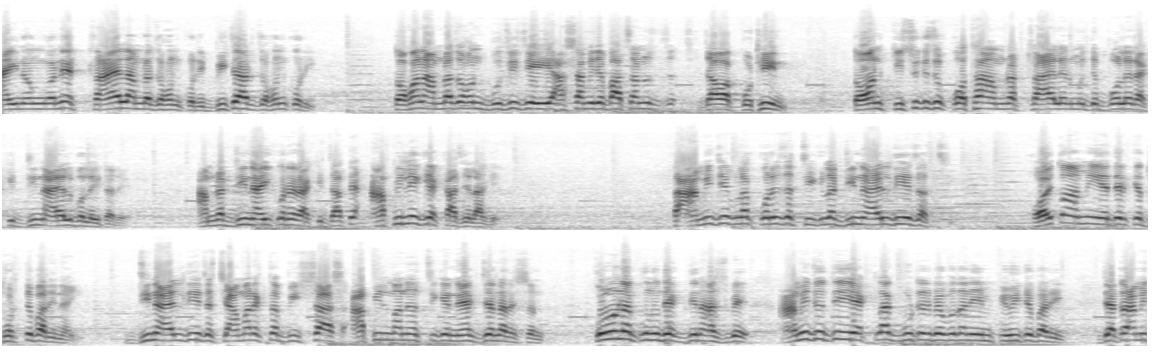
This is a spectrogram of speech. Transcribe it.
আইন অঙ্গনে ট্রায়াল আমরা যখন করি, বিচার যখন করি, তখন আমরা যখন বুঝি যে এই আসামিরে বাঁচানো যাওয়া কঠিন, তখন কিছু কিছু কথা আমরা ট্রায়ালের মধ্যে বলে রাখি ডিনায়াল বলে এটারে। আমরা ডিনাই করে রাখি, যাতে আপিলে গিয়ে কাজে লাগে। তা আমি যেগুলা করে যাচ্ছি, এগুলা ডিনায়াল দিয়ে যাচ্ছি। হয়তো আমি এদেরকে ধরতে পারি নাই। ডিনায়াল দিয়ে যাচ্ছি। আমার একটা বিশ্বাস, আপিল মানে হচ্ছে কি নেক্সট জেনারেশন কোনো না কোনো একদিন আসবে। আমি যদি এক লাখ ভোটের ব্যবধানে এমপি হইতে পারি, যেটা আমি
